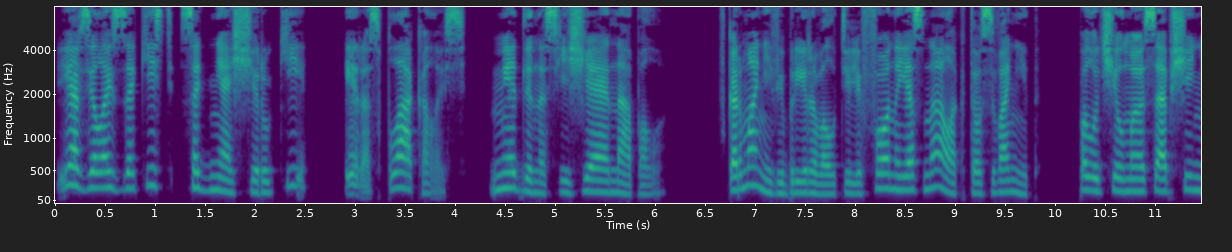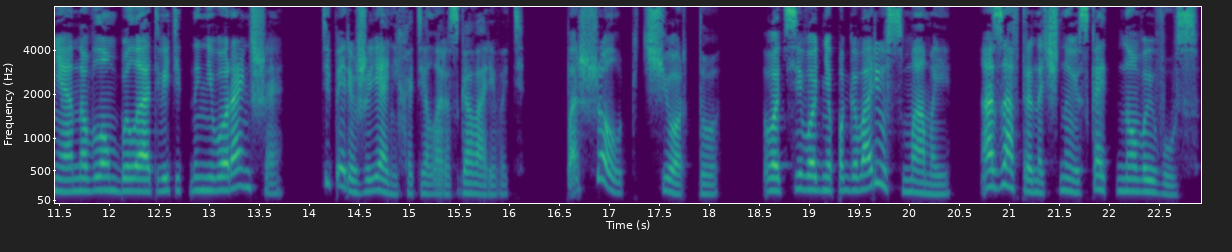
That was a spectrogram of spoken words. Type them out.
Я взялась за кисть соднящей руки и расплакалась, медленно съезжая на пол. В кармане вибрировал телефон, и я знала, кто звонит. Получил мое сообщение, но влом было ответить на него раньше. Теперь уже я не хотела разговаривать. Пошел к черту. Вот сегодня поговорю с мамой, а завтра начну искать новый вуз.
